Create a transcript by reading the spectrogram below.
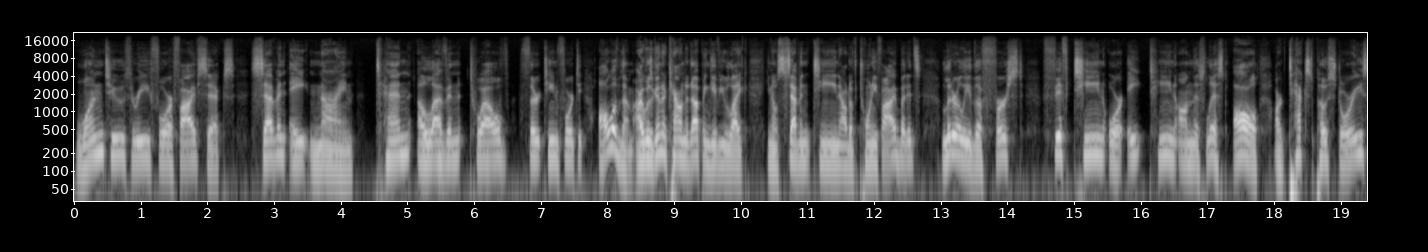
one, two, three, four, five, six, seven, eight, nine, 10, 11, 12, 13, 14, all of them. I was going to count it up and give you like, you know, 17 out of 25, but it's literally the first 15 or 18 on this list all are text post stories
